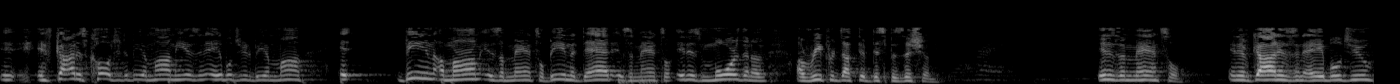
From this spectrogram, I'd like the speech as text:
if God has called you to be a mom, He has enabled you to be a mom. It, being a mom is a mantle. Being a dad is a mantle. It is more than a, a reproductive disposition. It is a mantle. And if God has enabled you,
